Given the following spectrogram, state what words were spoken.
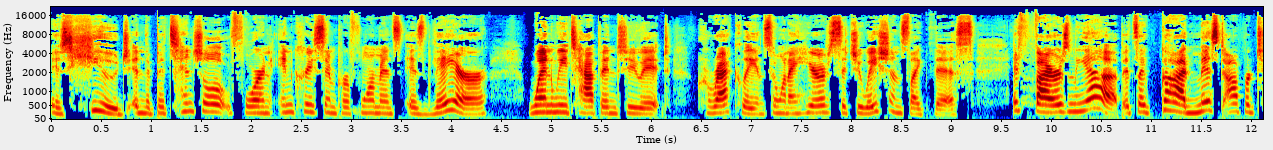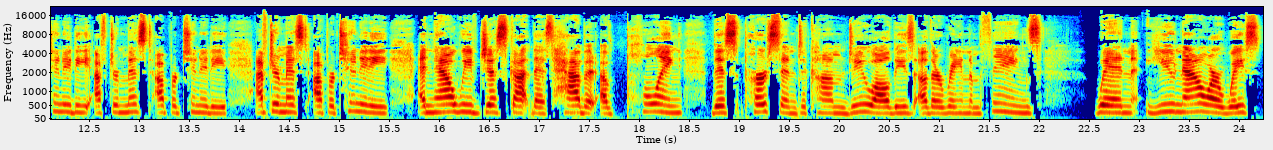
is huge, and the potential for an increase in performance is there when we tap into it correctly. And so when I hear of situations like this, it fires me up. It's like, God, missed opportunity after missed opportunity after missed opportunity. And now we've just got this habit of pulling this person to come do all these other random things when you now are waste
